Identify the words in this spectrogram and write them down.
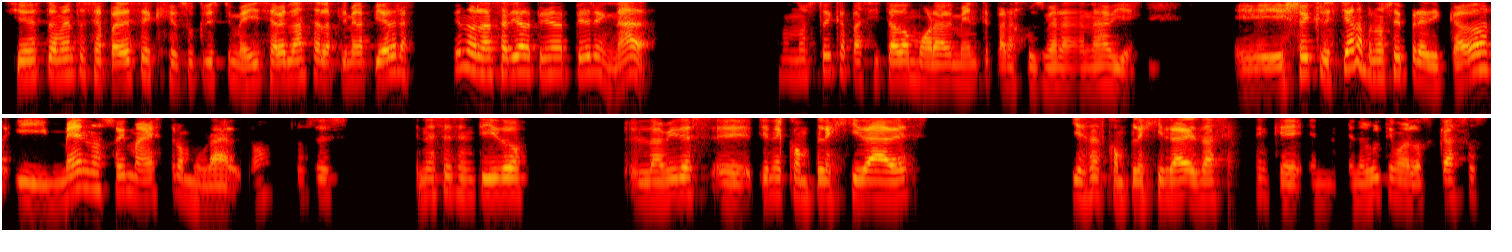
Si en este momento se aparece Jesucristo y me dice, a ver, lanza la primera piedra, yo no lanzaría la primera piedra en nada. No, no estoy capacitado moralmente para juzgar a nadie. Eh, soy cristiano, pero no soy predicador y menos soy maestro moral, ¿no? Entonces, en ese sentido, la vida eh, tiene complejidades y esas complejidades hacen que en, el último de los casos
